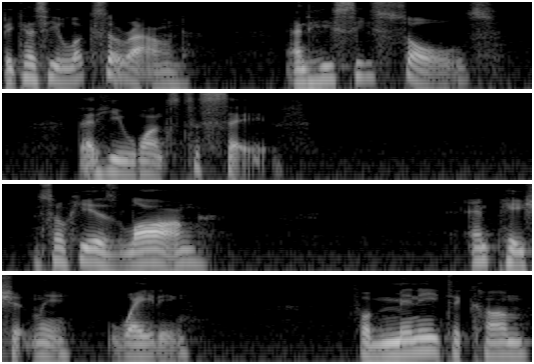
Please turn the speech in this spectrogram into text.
Because he looks around and he sees souls that he wants to save. And so he is long and patiently waiting for many to come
